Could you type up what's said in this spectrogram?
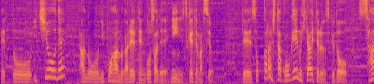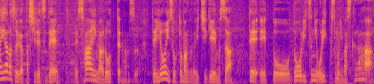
えっと、一応ねあの日本ハムが0.5差で2位につけてますよ。でそこから下5ゲーム開いてるんですけど3位争いがやっぱ熾烈で3位がロッテなんですで4位ソフトバンクが1ゲーム差で、えっと、同率にオリックスもいますから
